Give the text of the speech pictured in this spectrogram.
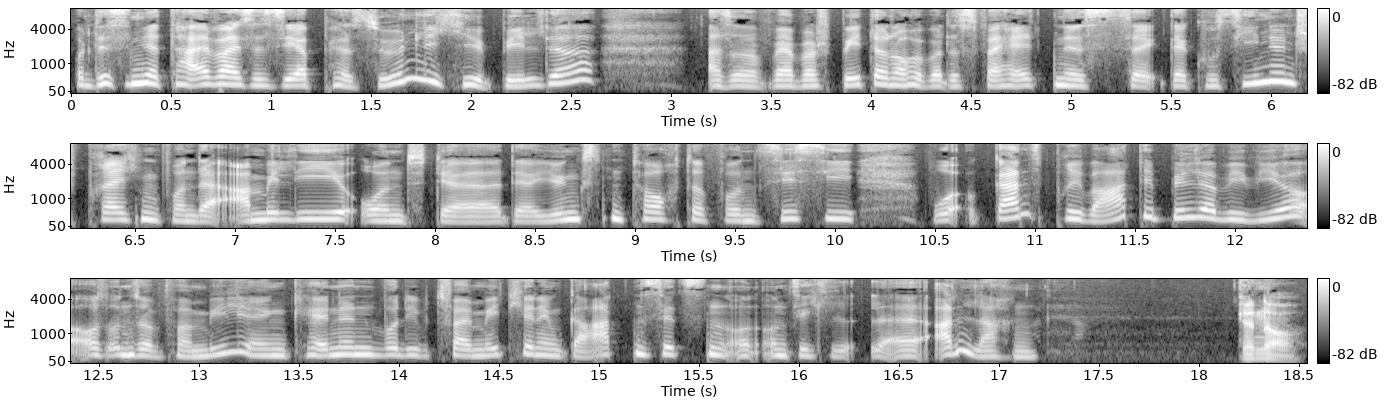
Und das sind ja teilweise sehr persönliche Bilder. Also werden wir später noch über das Verhältnis der Cousinen sprechen, von der Amelie und der, der jüngsten Tochter von Sissy, wo ganz private Bilder, wie wir aus unseren Familien kennen, wo die zwei Mädchen im Garten sitzen und, und sich äh, anlachen. Genau.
